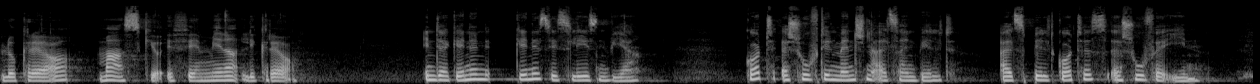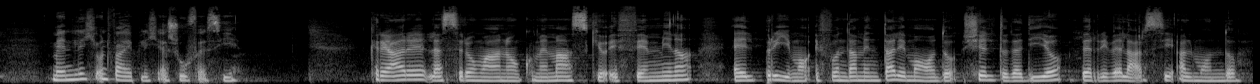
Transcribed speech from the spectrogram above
lo creò, maschio e femmina li creò. In der Gen- Genesis lesen wir, Gott erschuf den Menschen als sein Bild, als Bild Gottes erschuf er ihn. Männlich und weiblich erschuf er sie. Creare l'essere umano come maschio e femmina è il primo e fondamentale modo scelto da Dio per rivelarsi al mondo.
